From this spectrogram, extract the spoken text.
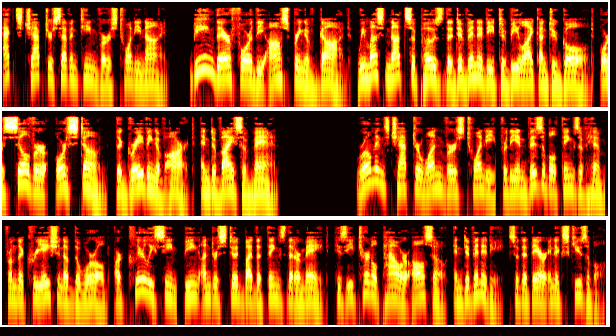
Acts chapter 17 verse 29. Being therefore the offspring of God, we must not suppose the divinity to be like unto gold, or silver, or stone, the graving of art, and device of man." Romans chapter 1 verse 20 For the invisible things of him, from the creation of the world, are clearly seen, being understood by the things that are made, his eternal power also, and divinity, so that they are inexcusable.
